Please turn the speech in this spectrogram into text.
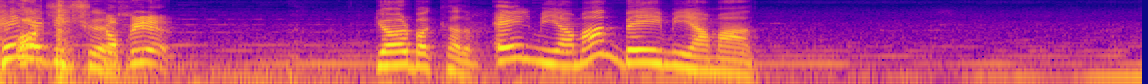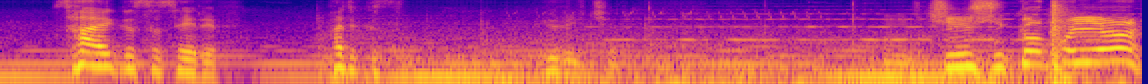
Hele Aç bir şu kır. kapıyı. Gör bakalım el mi yaman bey mi yaman? Saygısız herif. Hadi kızım yürü içeri. Açın şu kapıyı.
